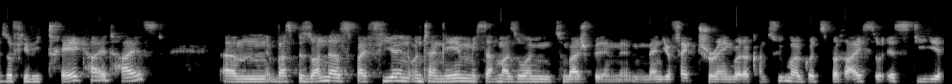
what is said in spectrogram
so viel wie Trägheit heißt. Ähm, was besonders bei vielen Unternehmen, ich sag mal so im, zum Beispiel im, im Manufacturing oder Consumer Goods Bereich so ist, die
